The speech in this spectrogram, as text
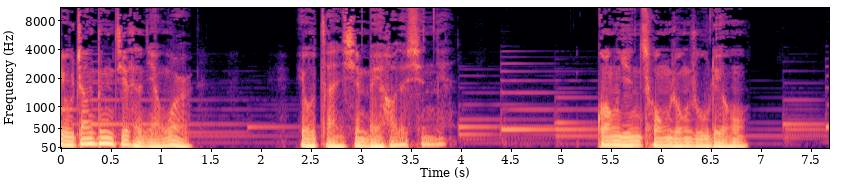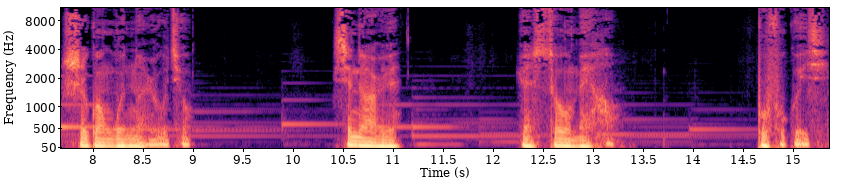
有张灯结彩的年味儿，有崭新美好的新年。光阴从容如流，时光温暖如旧。新的二月，愿所有美好不负归期。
